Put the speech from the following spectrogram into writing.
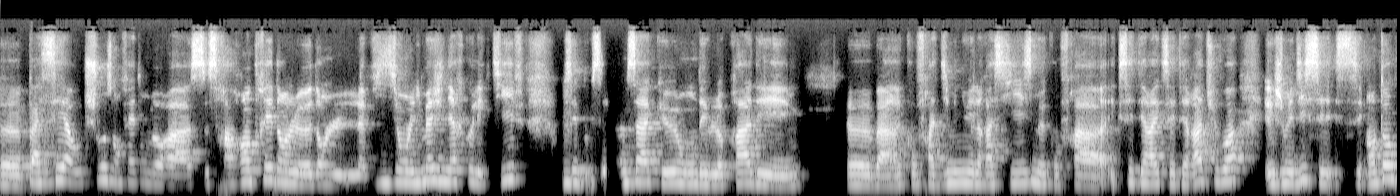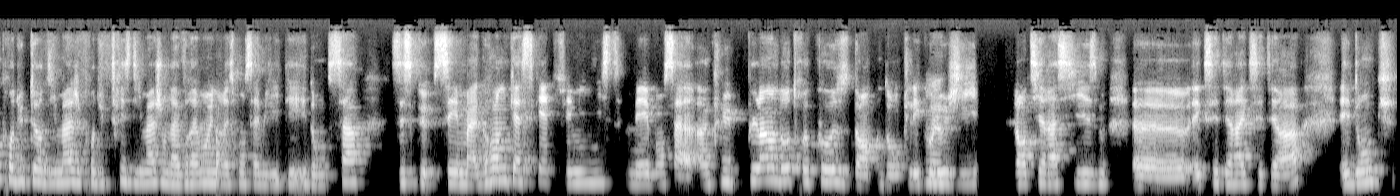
euh, passé à autre chose. En fait on aura ce sera rentré dans le dans la vision l'imaginaire collectif. Mm. c'est comme ça que on développera des euh, ben, qu'on fera diminuer le racisme qu'on fera etc etc tu vois. Et je me dis c'est en tant que producteur d'image et productrice d'image on a vraiment une responsabilité. Et donc ça c'est ce que c'est ma grande casquette féministe. Mais bon ça inclut plein d'autres causes dans donc l'écologie l'antiracisme, euh, etc., etc. Et donc,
